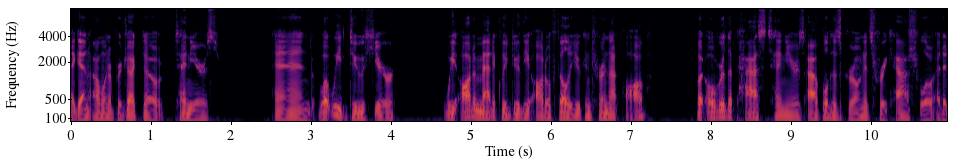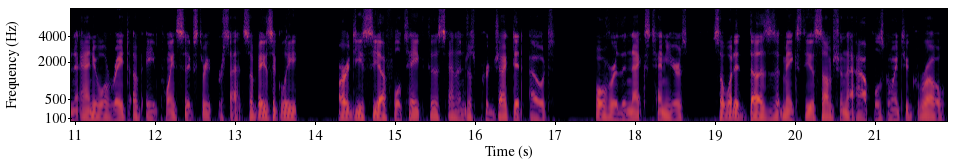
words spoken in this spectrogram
again, I want to project out 10 years, and what we do here, we automatically do the autofill. You can turn that off. But over the past 10 years, Apple has grown its free cash flow at an annual rate of 8.63%. So basically, our DCF will take this and then just project it out over the next 10 years. So what it does is it makes the assumption that Apple is going to grow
